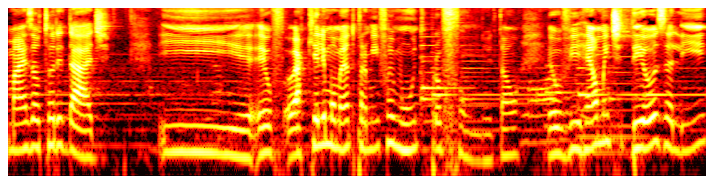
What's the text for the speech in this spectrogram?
mais autoridade. E eu, aquele momento para mim foi muito profundo. Então eu vi realmente Deus ali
